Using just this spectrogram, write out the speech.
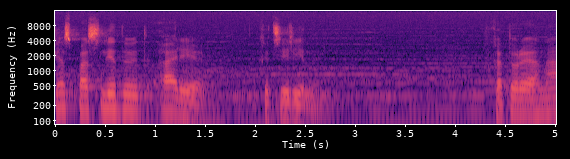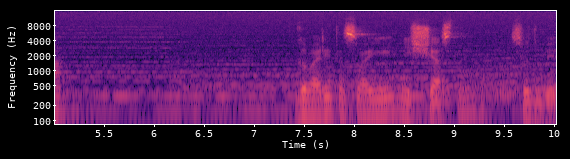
Сейчас последует ария Катерины, в которой она говорит о своей несчастной судьбе.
